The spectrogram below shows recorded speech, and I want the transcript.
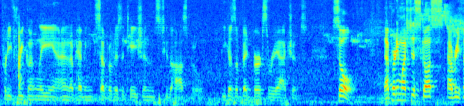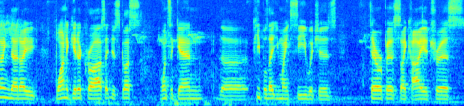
pretty frequently and I ended up having several visitations to the hospital because of adverse reactions. So that pretty much discuss everything that I want to get across. I discuss once again the people that you might see, which is therapists, psychiatrists.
